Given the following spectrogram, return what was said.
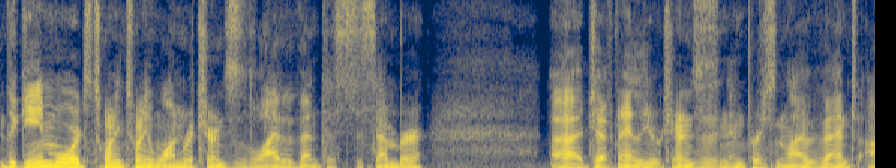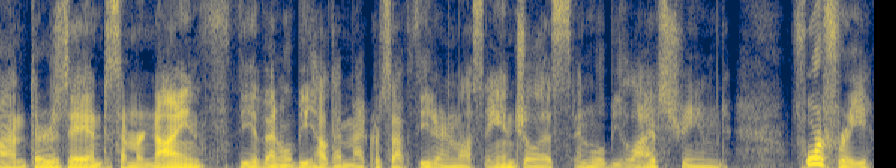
The Game Awards 2021 returns as a live event this December. Uh, Geoff Keighley returns as an in person live event on Thursday on December 9th. The event will be held at Microsoft Theater in Los Angeles and will be live streamed for free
